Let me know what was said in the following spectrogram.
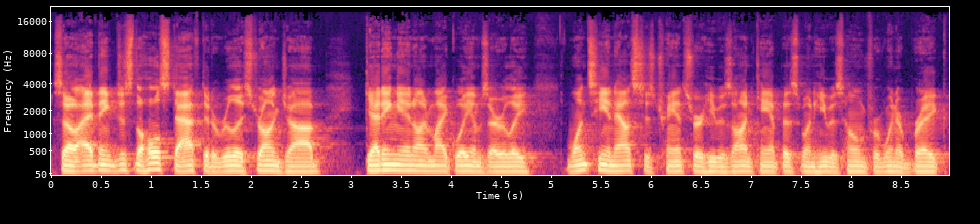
So I think just the whole staff did a really strong job getting in on Mike Williams early. Once he announced his transfer, he was on campus when he was home for winter break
